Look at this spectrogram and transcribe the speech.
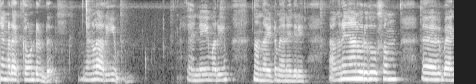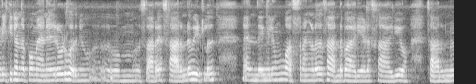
ഞങ്ങളുടെ അക്കൗണ്ട് ഉണ്ട്. ഞങ്ങളറിയും എന്നെയും അറിയും. നന്നായിട്ട് മാനേജർ അങ്ങനെ ഞാൻ ഒരു ദിവസം ബാങ്കിലേക്ക് ചെന്നപ്പോൾ മാനേജരോട് പറഞ്ഞു സാറേ സാറിന്റെ വീട്ടിൽ എന്തെങ്കിലും വസ്ത്രങ്ങൾ സാറിന്റെ ഭാര്യയുടെ സാരിയോ സാറിന്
